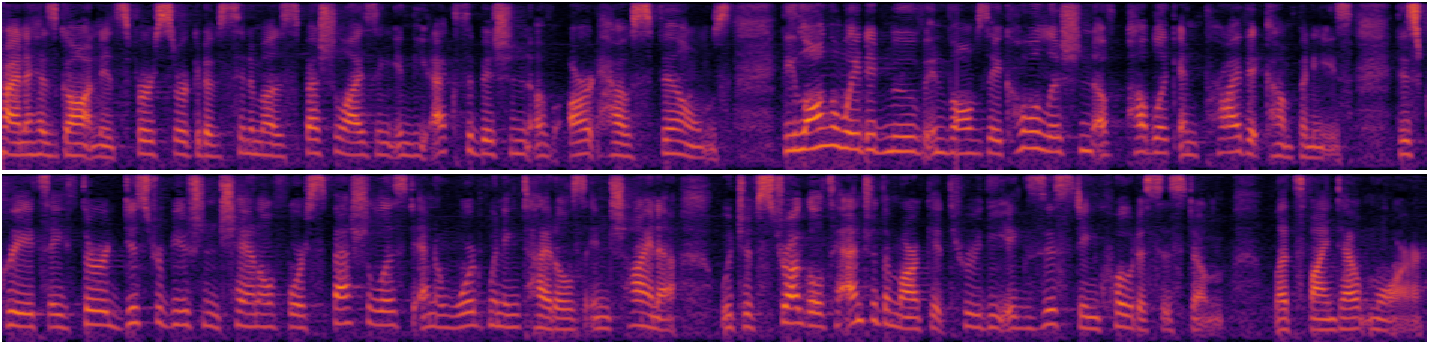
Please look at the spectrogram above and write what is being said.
China has gotten its first circuit of cinemas specializing in the exhibition of art house films. The long awaited move involves a coalition of public and private companies. This creates a third distribution channel for specialist and award winning titles in China, which have struggled to enter the market through the existing quota system. Let's find out more.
